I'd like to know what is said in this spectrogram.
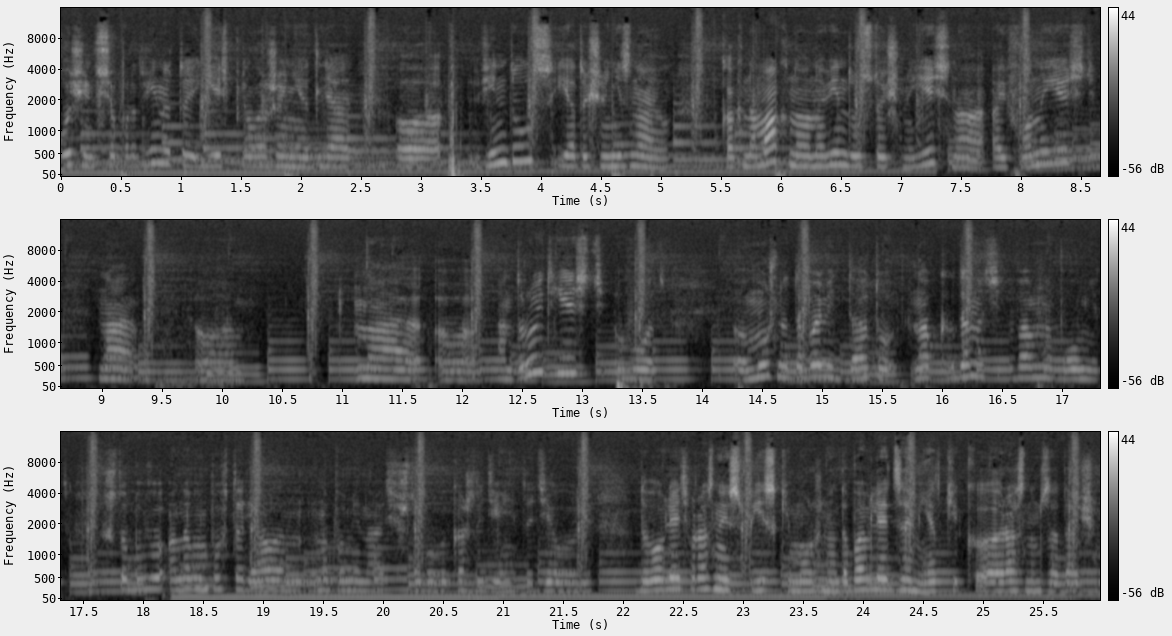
очень все продвинуто. Есть приложение для э, Windows. Я точно не знаю, как на Mac, но на Windows точно есть, на iPhone есть, на э, на э, Android есть, вот. Э, можно добавить дату, на, когда вам напомнит, чтобы вы, она вам повторяла напоминать, чтобы вы каждый день это делали. Добавлять в разные списки можно, добавлять заметки к разным задачам.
